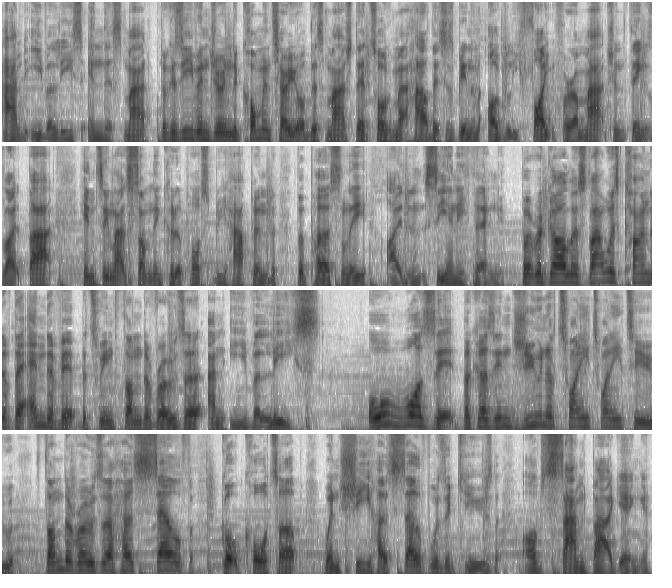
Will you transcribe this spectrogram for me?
and Ivelisse in this match, because even during the commentary of this match, they're talking about how this has been an ugly fight for a match and things like that, hinting that something could have possibly happened, but personally, I didn't see anything. But regardless, that was kind of the end of it between Thunder Rosa and Ivelisse. Or was it? Because in June of 2022, Thunder Rosa herself got caught up when she herself was accused of sandbagging.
